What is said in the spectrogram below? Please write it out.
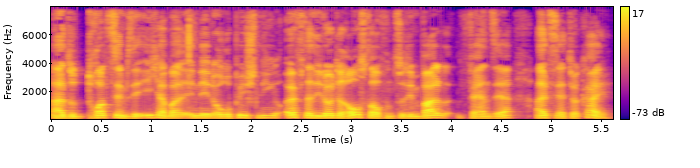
also trotzdem sehe ich aber in den europäischen Ligen öfter die Leute rauslaufen zu dem Wahlfernseher als in der Türkei.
